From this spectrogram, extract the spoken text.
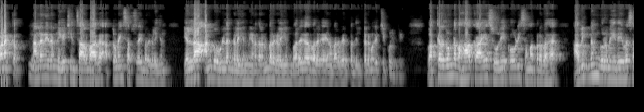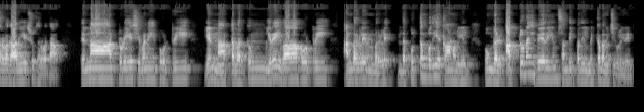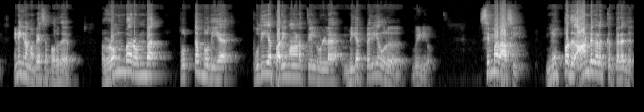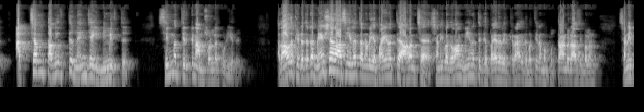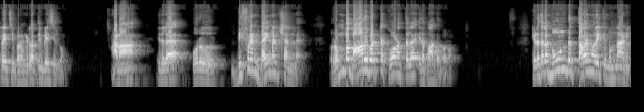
வணக்கம். நல்ல நேரம் நிகழ்ச்சியின் சார்பாக அத்துணை சப்ஸ்கிரைபர்களையும் எல்லா அன்பு உள்ளங்களையும் எனது நண்பர்களையும் வருக வருக என வரவேற்பதில் பெருமகிழ்ச்சி கொள்கிறேன். வக்கரதுண்ட மகாகாய சூரியகோடி சமப்பிரபக அவிக்னம் குருமேதேவ சர்வகாரியேஷு சர்வதா. தென்னாட்டுடைய சிவனை போற்றி என் நாட்டவர்க்கும் இறைவா போற்றி. அன்பர்களே நண்பர்களே இந்த புத்தம் புதிய காணொளியில் உங்கள் அத்துணை பேரையும் சந்திப்பதில் மிக்க மகிழ்ச்சி கொள்கிறேன். இன்னைக்கு நம்ம பேச போறது ரொம்ப ரொம்ப புத்தம் புதிய புதிய பரிமாணத்தில் உள்ள மிகப்பெரிய ஒரு வீடியோ. சிம்ம ராசி முப்பது ஆண்டுகளுக்கு பிறகு அச்சம் தவிர்த்து நெஞ்சை நிமிர்த்து சிம்மத்திற்கு நாம் சொல்லக்கூடியது. அதாவது கிட்டத்தட்ட மேஷ ராசியில தன்னுடைய பயணத்தை ஆரம்பிச்ச சனி பகவான் மீனத்துக்கு பெயரவிருக்கிறார் இதை பத்தி நம்ம புத்தாண்டு ராசி பலன் சனி பயிற்சி பலன் எல்லாத்தையும் பேசியிருக்கோம். ஆனா இதுல ஒரு டிஃப்ரெண்ட் டைமென்ஷன்ல ரொம்ப மாறுபட்ட கோணத்துல இதை பார்க்க போறோம். கிட்டத்தட்ட மூன்று தலைமுறைக்கு முன்னாடி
